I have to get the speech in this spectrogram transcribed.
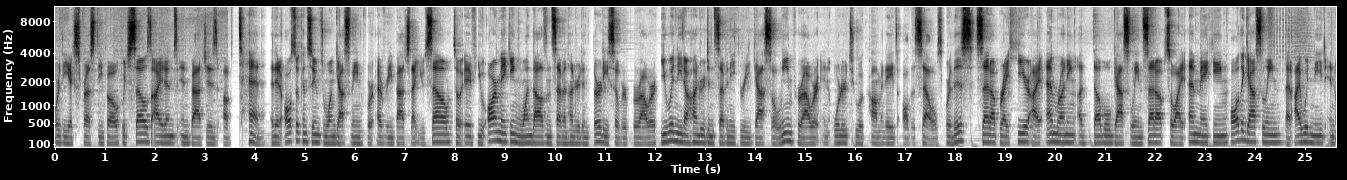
or the express depot, which sells items in batches of 10. And it also consumes one gasoline for every batch that you sell. So if you are making 1,730 silver per hour, you would need 173 gasoline per hour in order to accommodate all the cells. For this setup right here, I am running a double gasoline setup. So I am making all the gasoline that I would need in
